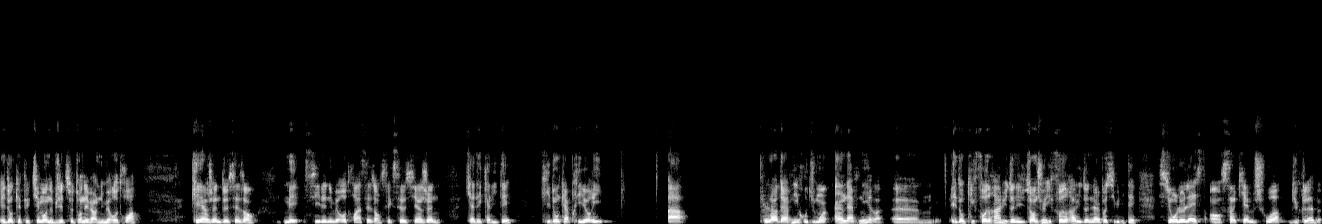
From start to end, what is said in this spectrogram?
Et donc, effectivement, on est obligé de se tourner vers le numéro 3, qui est un jeune de 16 ans. Mais s'il est numéro 3 à 16 ans, c'est que c'est aussi un jeune qui a des qualités, qui donc, a priori, a plein d'avenir, ou du moins un avenir. Euh, et donc, il faudra lui donner du temps de jeu, il faudra lui donner la possibilité. Si on le laisse en cinquième choix du club,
